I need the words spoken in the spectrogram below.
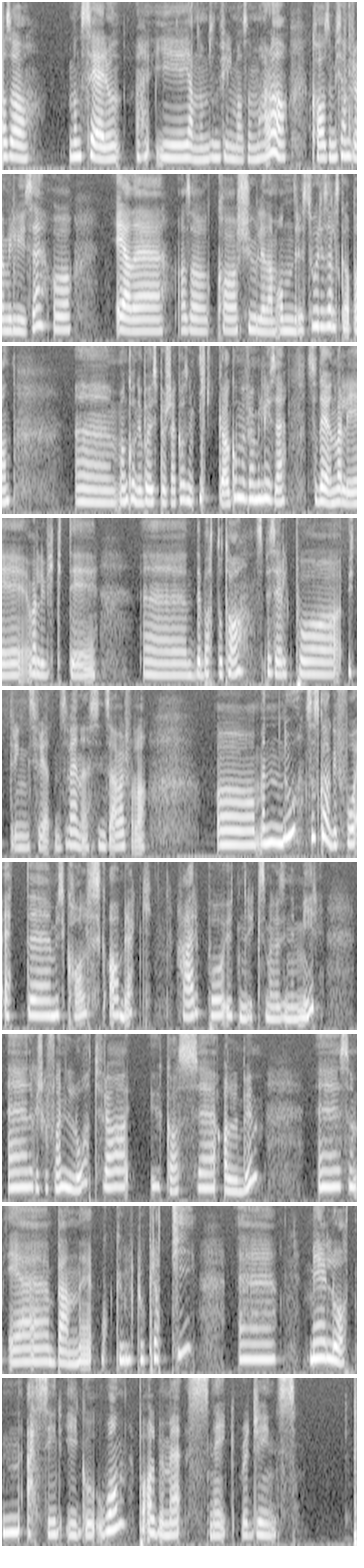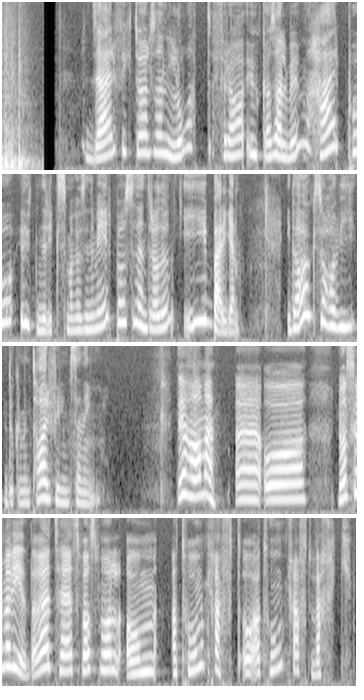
altså Man ser jo i, gjennom sånne filmer som her, da, hva som kommer fram i lyset. Og er det Altså, hva skjuler de andre store selskapene? Uh, man kan jo bare spørre seg hva som ikke har kommet fram i lyset. Så det er jo en veldig, veldig viktig uh, debatt å ta. Spesielt på ytringsfrihetens vegne, syns jeg i hvert fall. da. Og, men nå så skal dere få et uh, musikalsk avbrekk her på utenriksmagasinet MIR. Dere skal få en låt fra ukas album, som er bandet Okkultokrati. Eh, med låten 'Acid Eagle One' på albumet Snake Regines. Der fikk du altså en låt fra ukas album her på Utenriksmagasinet MIR på Studentradioen i Bergen. I dag så har vi dokumentarfilmsending. Det har vi. Uh, og nå skal vi videre til et spørsmål om atomkraft og atomkraftverk.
